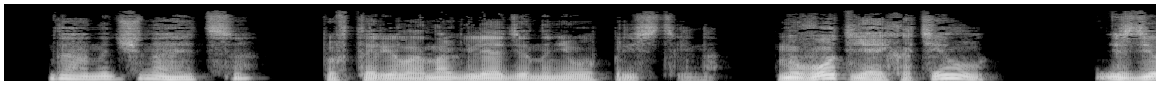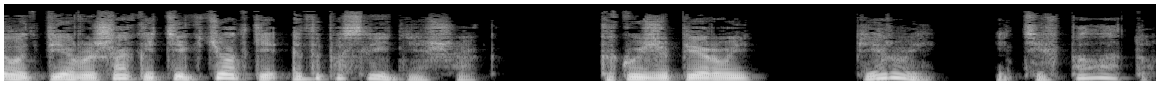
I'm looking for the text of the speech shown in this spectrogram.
— Да, начинается, — повторила она, глядя на него пристально. — Ну вот, я и хотел сделать первый шаг, идти к тетке. Это последний шаг. — Какой же первый? — Первый — идти в палату.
